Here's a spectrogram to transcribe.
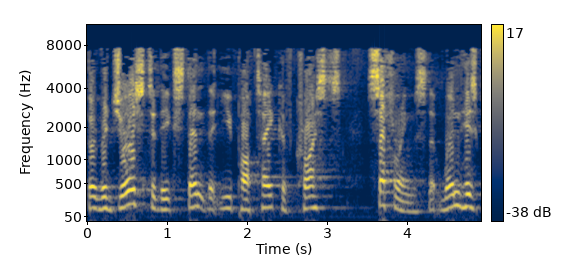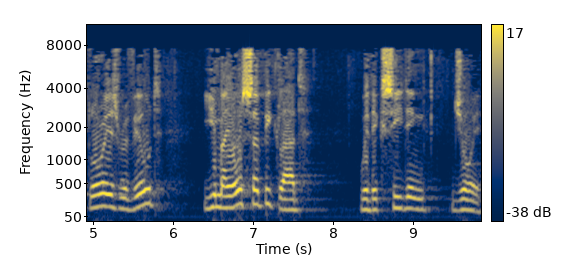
but rejoice to the extent that you partake of Christ's sufferings, that when his glory is revealed, you may also be glad with exceeding joy.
